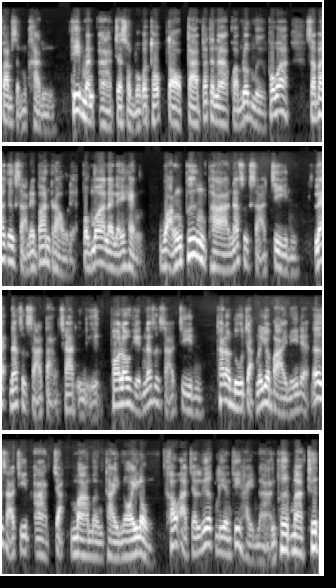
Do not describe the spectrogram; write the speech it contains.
ความสำคัญที่มันอาจจะส่งผลกระทบต่อการพัฒนาความร่วมมือ เพราะว่าสถาบันการศึกษาในบ้านเราเนี่ยผมว่าหลาย ๆ แห่งหวังพึ่งพานักศึกษาจีน และนักศึกษาต่างชาติอื่น ๆ พอเราเห็นนักศึกษาจีน ถ้าเราดูจากนโยบายนี้เนี่ยนักศึกษาจีนอาจจะมาเมืองไทยน้อยลง เขาอาจจะเลือกเรียนที่ไหหนานเพิ่มมากขึ้น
